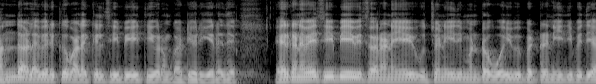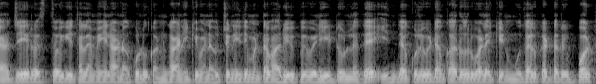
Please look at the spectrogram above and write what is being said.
அந்த அளவிற்கு வழக்கில் சிபிஐ தீவிரம் காட்டி வருகிறது. ஏற்கனவே சிபிஐ விசாரணையை உச்சநீதிமன்ற ஓய்வு பெற்ற நீதிபதி அஜய் ரஸ்தோகி தலைமையிலான குழு கண்காணிக்கும் என உச்சநீதிமன்றம் அறிவிப்பு வெளியிட்டுள்ளது. இந்த குழுவிடம் கரூர் வழக்கின் முதல் கட்ட ரிப்போர்ட்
